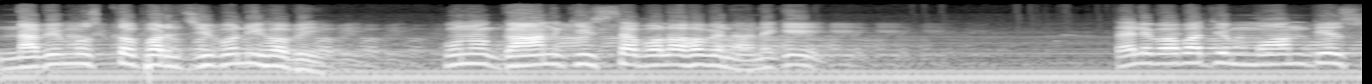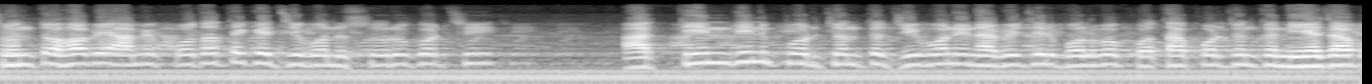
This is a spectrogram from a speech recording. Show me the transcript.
নাবি মুস্তফার জীবনী হবে। কোনো গান কিস্সা বলা হবে না, নাকি? তাহলে বাবা যে মন দিয়ে শুনতে হবে, আমি কোথা থেকে জীবন শুরু করছি? আর তিন দিন পর্যন্ত জীবনী নাবিজির বলব, কোথা পর্যন্ত নিয়ে যাব?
